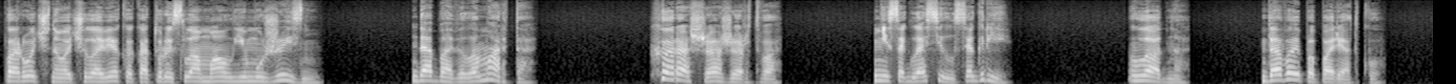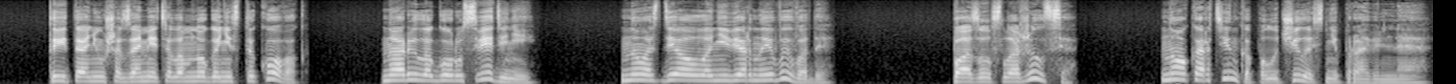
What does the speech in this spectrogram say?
порочного человека, который сломал ему жизнь», — добавила Марта. «Хороша жертва», — не согласился Гри. «Ладно, давай по порядку. Ты, Танюша, заметила много нестыковок, нарыла гору сведений, но сделала неверные выводы. Пазл сложился, но картинка получилась неправильная.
